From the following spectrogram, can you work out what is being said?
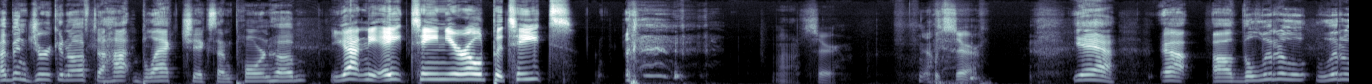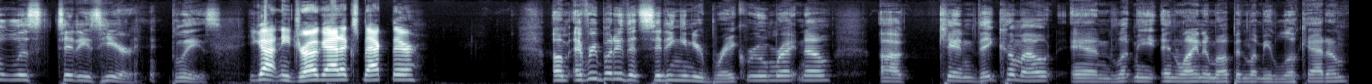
I've been jerking off to hot black chicks on Pornhub. You got any 18 year old petites? oh, sir. No, sir. Yeah, yeah. Uh, the little littlest titties here, please. You got any drug addicts back there? Um, everybody that's sitting in your break room right now, uh, can they come out and let me and line them up and let me look at them?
